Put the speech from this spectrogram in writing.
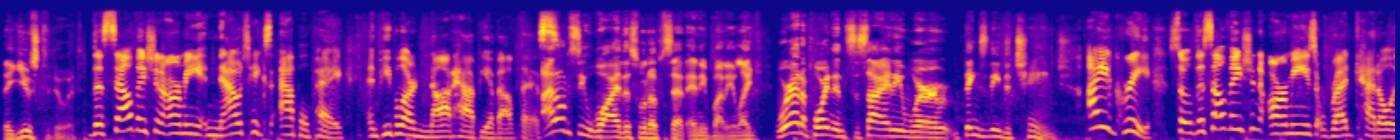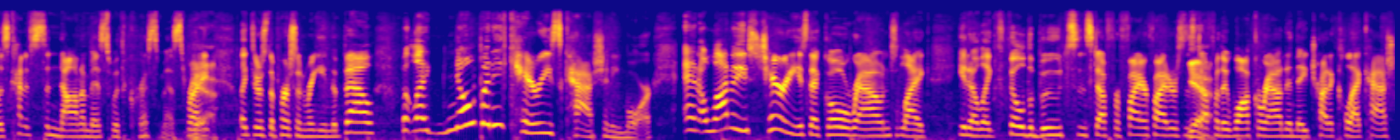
they used to do it. The Salvation Army now takes Apple Pay, and people are not happy about this. I don't see why this would upset anybody. Like we're at a point in society where things need to change. I agree. So the Salvation Army's red kettle is kind of synonymous with Christmas, right? Yeah. Like there's the person ringing the bell, but like nobody carries cash anymore. And a lot of these charities that go around like, you know, like fill the boots and stuff for firefighters and Yeah. stuff where they walk around and they try to collect cash,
